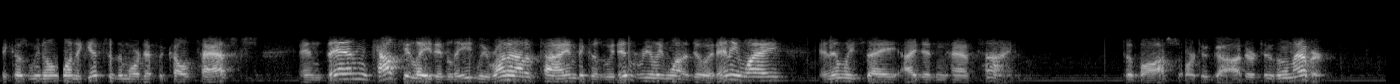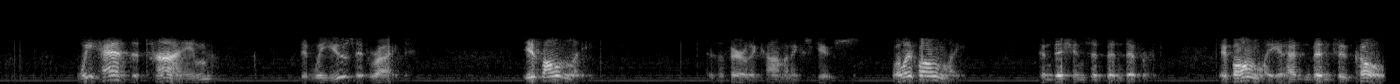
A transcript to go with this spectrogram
because we don't want to get to the more difficult tasks And then calculatedly, we run out of time because we didn't really want to do it anyway, and then we say, I didn't have time to boss or to God or to whomever. We had the time. Did we use it right? If only is a fairly common excuse. Well, if only conditions had been different. If only it hadn't been too cold,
